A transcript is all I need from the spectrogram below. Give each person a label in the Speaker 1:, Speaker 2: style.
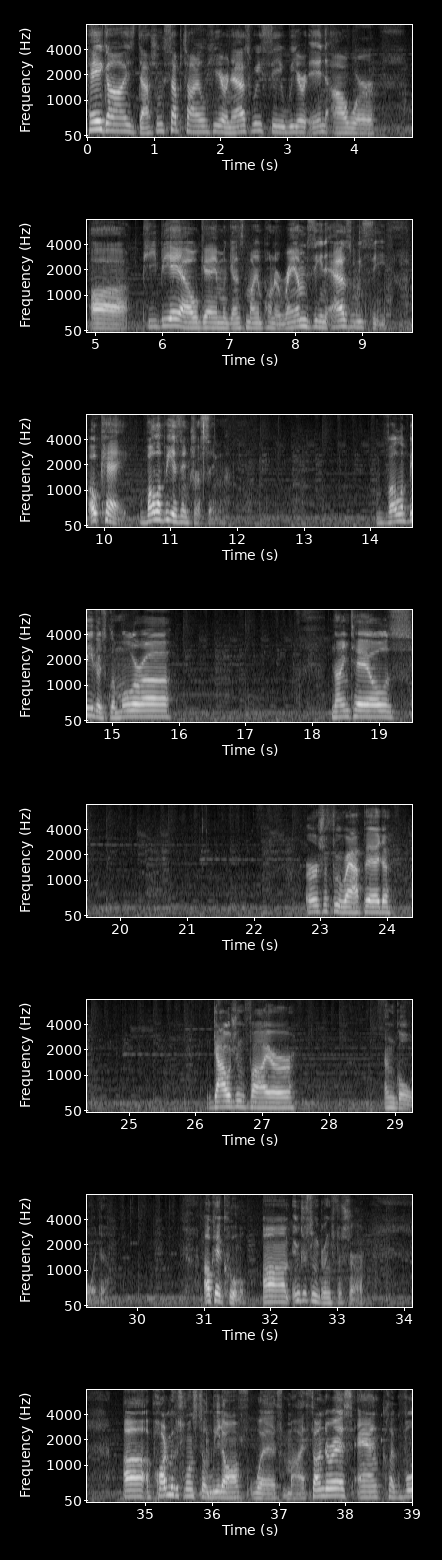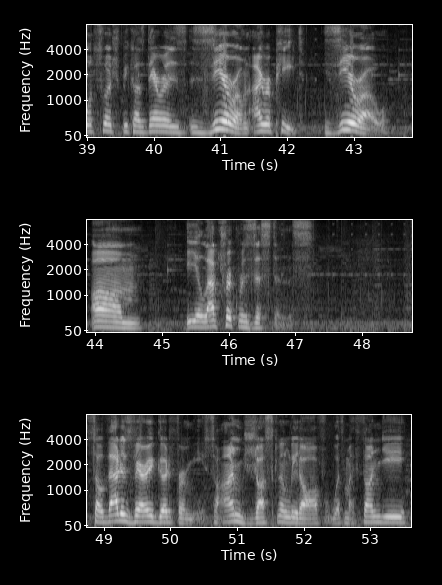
Speaker 1: Hey guys, Dashing Sceptile here, and as we see, we are in our uh, PBAL game against my opponent Ramsey, and as we see, okay, Vullaby is interesting. Vullaby, there's Glimmora, Ninetales, Urshifu Rapid, Gouging Fire, and Gold. Okay, cool. Um, interesting brings for sure. Uh, a part of me just wants to lead off with my Thundurus and click Volt Switch because there is zero, and I repeat, zero, um, electric resistance. So that is very good for me. So I'm just going to lead off with my Thundy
